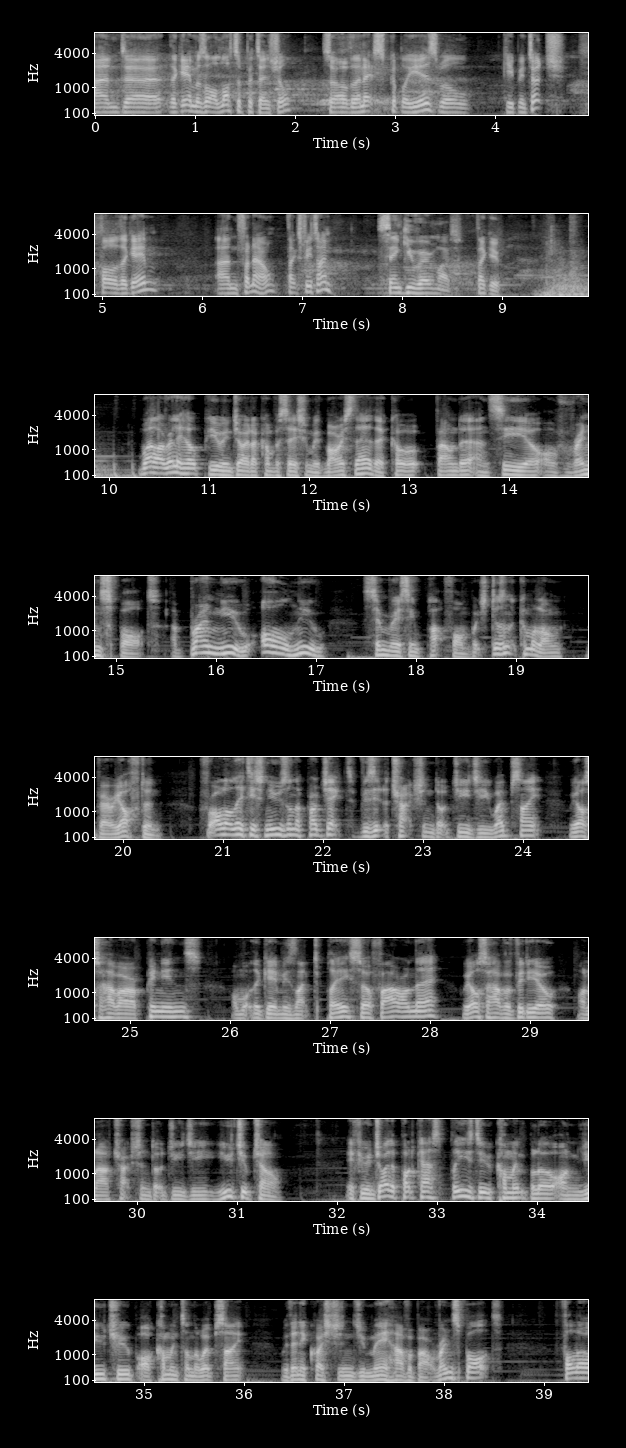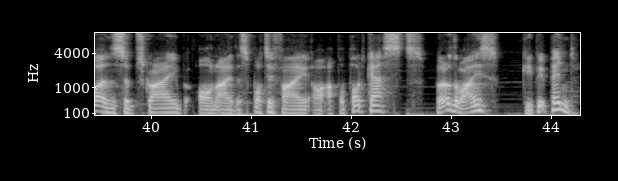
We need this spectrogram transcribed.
And uh, the game has a lot of potential. So, over the next couple of years, we'll keep in touch, follow the game. And for now, thanks for your time. Thank you very much. Thank you. Well, I really hope you enjoyed our conversation with Morris there, the co founder and CEO of Rennsport, a brand new, all new sim racing platform which doesn't come along very often. For all the latest news on the project, visit the traxion.gg website. We also have our opinions on what the game is like to play so far on there. We also have a video on our traxion.gg YouTube channel. If you enjoy the podcast, please do comment below on YouTube or comment on the website with any questions you may have about Rennsport. Follow and subscribe on either Spotify or Apple Podcasts, but otherwise, keep it pinned.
